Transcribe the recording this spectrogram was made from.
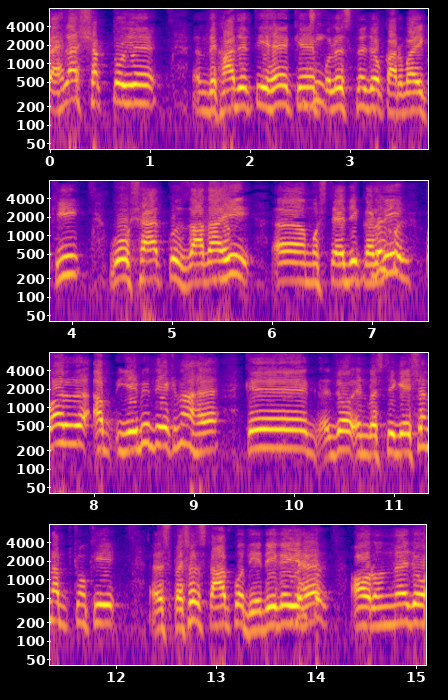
पहला शक तो ये दिखा देती है कि पुलिस ने जो कार्रवाई की वो शायद कुछ ज़्यादा ही मुस्तैदी कर दी। पर अब ये भी देखना है कि जो इन्वेस्टिगेशन अब क्योंकि स्पेशल स्टाफ को दे दी गई है और उनमें जो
